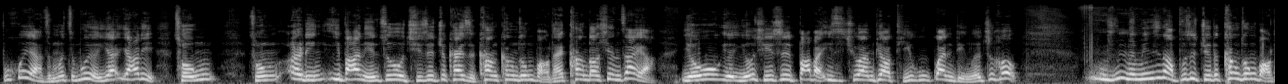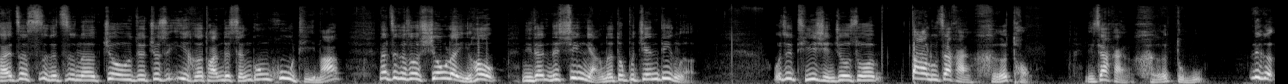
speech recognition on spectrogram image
不会啊，怎么怎么会有压压力？从从二零一八年之后，其实就开始抗抗中保台，抗到现在啊。尤尤尤其是八百一十七万票醍醐灌顶了之后，民民进党不是觉得抗中保台这四个字呢，就就就是义和团的神功护体吗？那这个时候修了以后，你的你的信仰呢都不坚定了。我这提醒就是说。大陆在喊和统，你在喊和独，那个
